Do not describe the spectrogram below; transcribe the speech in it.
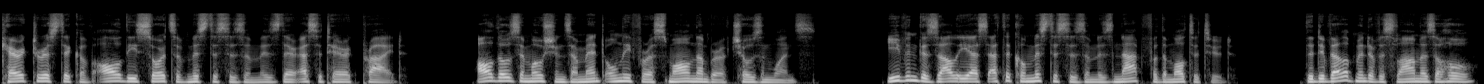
Characteristic of all these sorts of mysticism is their esoteric pride. All those emotions are meant only for a small number of chosen ones. Even Ghazali's ethical mysticism is not for the multitude. The development of Islam as a whole,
